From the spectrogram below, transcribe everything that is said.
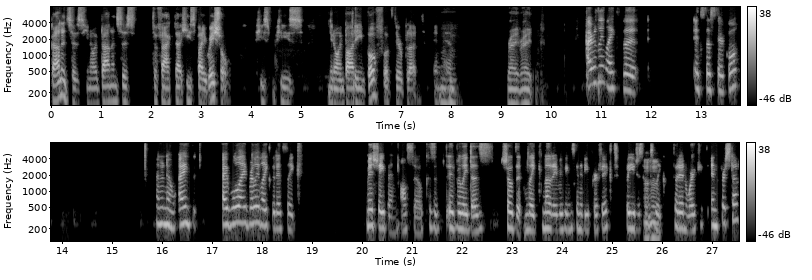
balances you know it balances the fact that he's biracial. He's he's you know embodying both of their blood in mm-hmm. him. Right, right. I really like the it's the circle. I don't know. I I will I really like that it's like misshapen also because it, it really does show that like not everything's going to be perfect but you just have mm-hmm. to like put in work in for stuff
